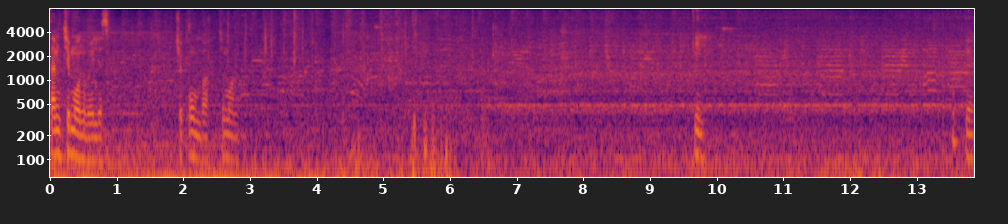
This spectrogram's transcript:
там Тимон вылез. Чепумба, Тимон. Кинь. Ты.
